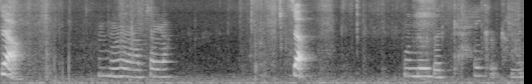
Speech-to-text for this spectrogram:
So. So, when there was a tiger coming,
